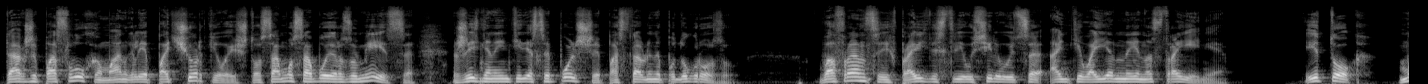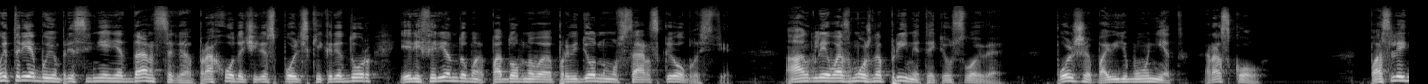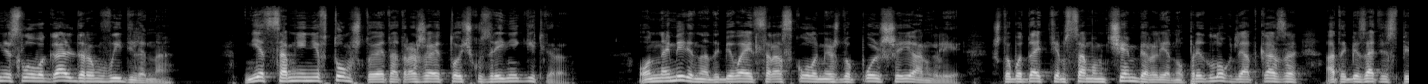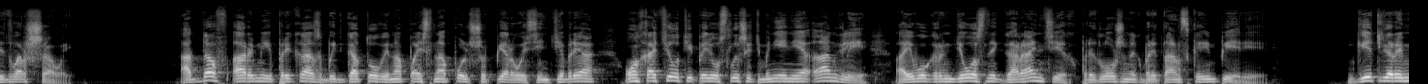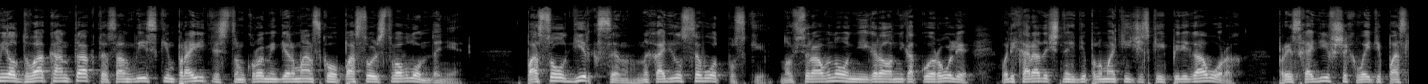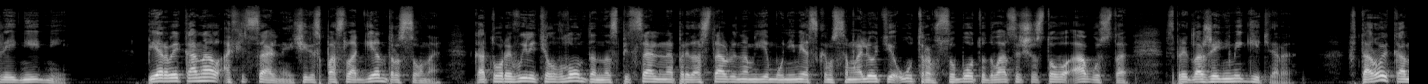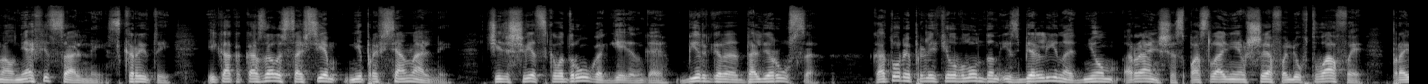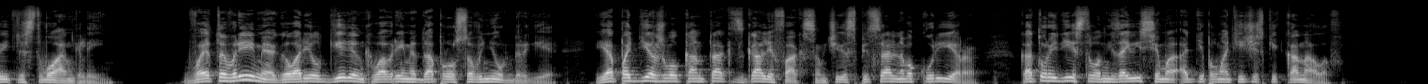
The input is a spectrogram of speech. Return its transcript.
Также, по слухам, Англия подчеркивает, что, само собой разумеется, жизненные интересы Польши поставлены под угрозу. Во Франции в правительстве усиливаются антивоенные настроения. Итог. Мы требуем присоединения Данцига, прохода через польский коридор и референдума, подобного проведенному в Саарской области. Англия, возможно, примет эти условия. Польша, по-видимому, нет. Раскол. Последнее слово Гальдером выделено. Нет сомнений в том, что это отражает точку зрения Гитлера. Он намеренно добивается раскола между Польшей и Англией, чтобы дать тем самым Чемберлену предлог для отказа от обязательств перед Варшавой. Отдав армии приказ быть готовой напасть на Польшу 1 сентября, он хотел теперь услышать мнение Англии о его грандиозных гарантиях, предложенных Британской империей. Гитлер имел два контакта с английским правительством, кроме германского посольства в Лондоне. Посол Дирксен находился в отпуске, но все равно он не играл никакой роли в лихорадочных дипломатических переговорах, происходивших в эти последние дни. Первый канал официальный, через посла Гендерсона, который вылетел в Лондон на специально предоставленном ему немецком самолете утром в субботу 26 августа с предложениями Гитлера. Второй канал неофициальный, скрытый и, как оказалось, совсем непрофессиональный, через шведского друга Геринга, Биргера Далеруса, который прилетел в Лондон из Берлина днем раньше с посланием шефа Люфтваффе правительству Англии. В это время, говорил Геринг во время допроса в Нюрнберге, я поддерживал контакт с Галифаксом через специального курьера, который действовал независимо от дипломатических каналов.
